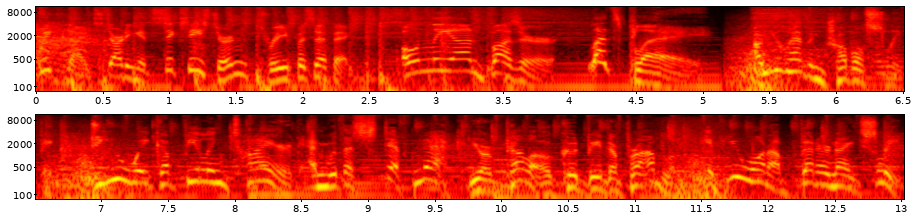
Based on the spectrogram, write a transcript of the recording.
Weeknights starting at 6 Eastern, 3 Pacific. Only on Buzzr. Let's play. Are you having trouble sleeping? Do you wake up feeling tired and with a stiff neck? Your pillow could be the problem. If you want a better night's sleep,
